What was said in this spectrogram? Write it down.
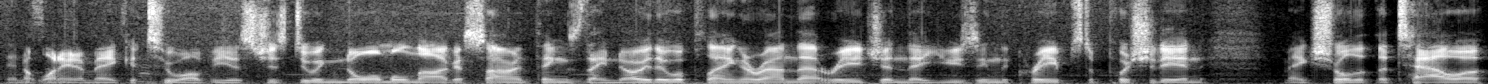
They're not wanting to make it too obvious, just doing normal Naga Siren things. They know they were playing around that region. They're using the creeps to push it in, make sure that the tower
